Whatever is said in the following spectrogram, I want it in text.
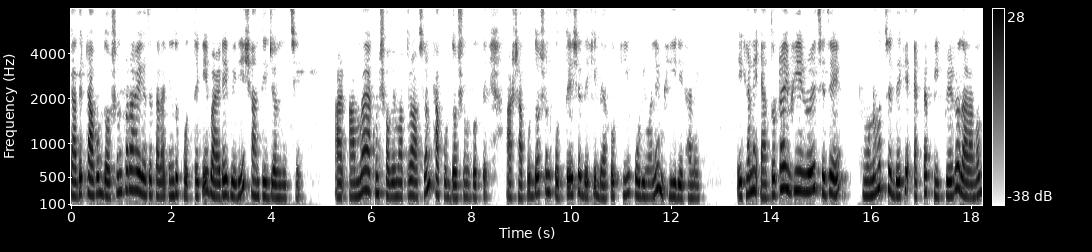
যাদের ঠাকুর দর্শন করা হয়ে গেছে, তারা কিন্তু প্রত্যেকেই বাইরে বেরিয়ে শান্তির জল নিচ্ছে। আর আমরা এখন সবে মাত্র আসলাম ঠাকুর দর্শন করতে। আর ঠাকুর দর্শন করতে এসে দেখি, দেখো কি পরিমাণে ভিড় এখানে। এখানে এতটাই ভিড় রয়েছে যে মনে হচ্ছে দেখে একটা পিঁপড়েরও দাঁড়ানোর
